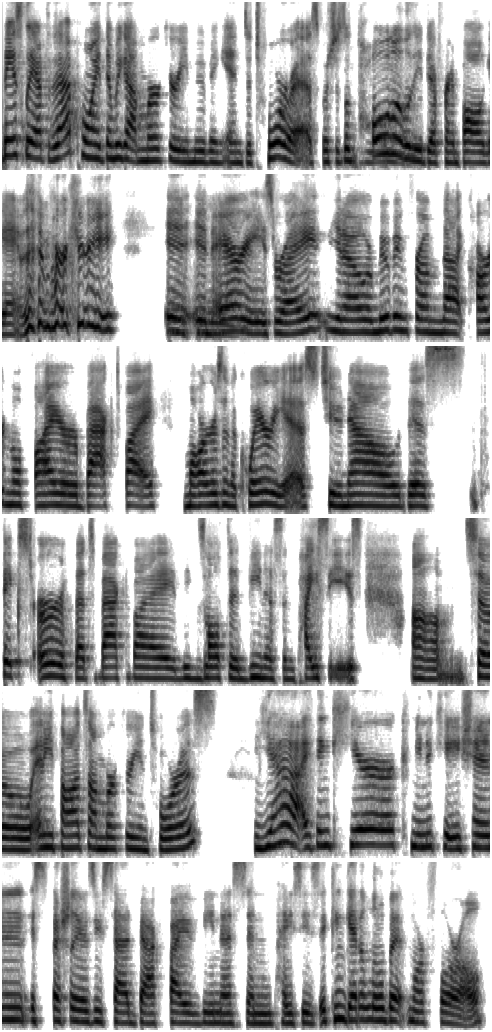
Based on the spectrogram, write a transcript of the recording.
basically, after that point, then we got Mercury moving into Taurus, which is a mm-hmm. totally different ball game than Mercury in, mm-hmm. in, Aries, right? You know, we're moving from that cardinal fire backed by Mars and Aquarius to now this fixed Earth that's backed by the exalted Venus and Pisces. Um, so, any thoughts on Mercury and Taurus? Yeah, I think here communication, especially as you said, backed by Venus and Pisces, it can get a little bit more floral.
